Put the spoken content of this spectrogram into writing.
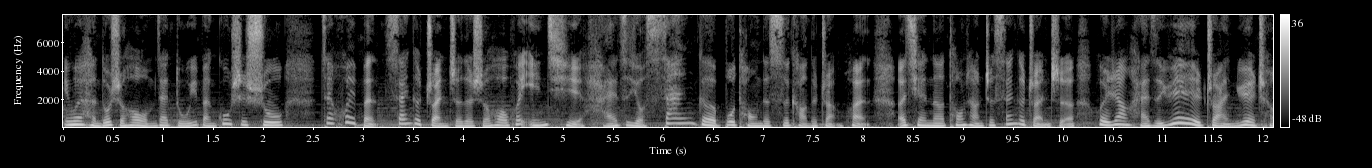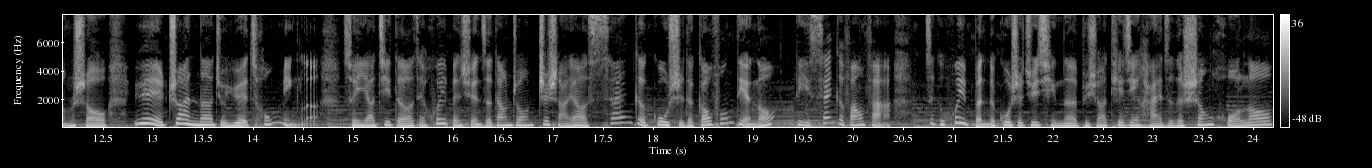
因为很多时候我们在读一本故事书，在绘本三个转折的时候，会引起孩孩子有三个不同的思考的转换，而且呢。通常这三个转折会让孩子越转越成熟，越转呢就越聪明了。所以要记得在绘本选择当中，至少要有三个故事的高峰点哦。第三个方法，这个绘本的故事剧情呢，必须要贴近孩子的生活喽。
